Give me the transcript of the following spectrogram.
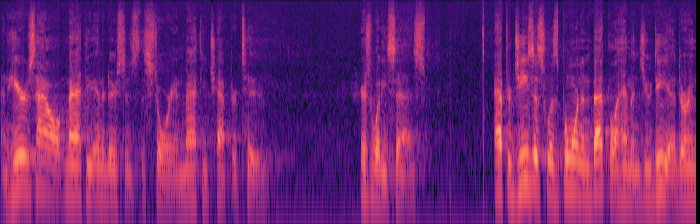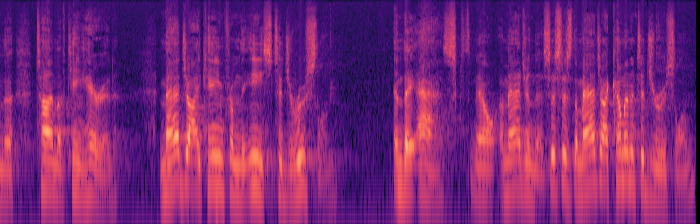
And here's how Matthew introduces the story in Matthew chapter 2. Here's what he says After Jesus was born in Bethlehem in Judea during the time of King Herod, Magi came from the east to Jerusalem, and they asked. Now, imagine this. This is the Magi coming into Jerusalem.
